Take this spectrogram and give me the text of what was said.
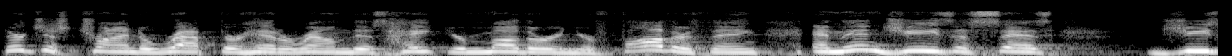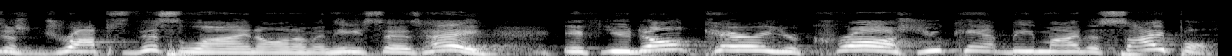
They're just trying to wrap their head around this hate your mother and your father thing. And then Jesus says, Jesus drops this line on them and he says, Hey, if you don't carry your cross, you can't be my disciple.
